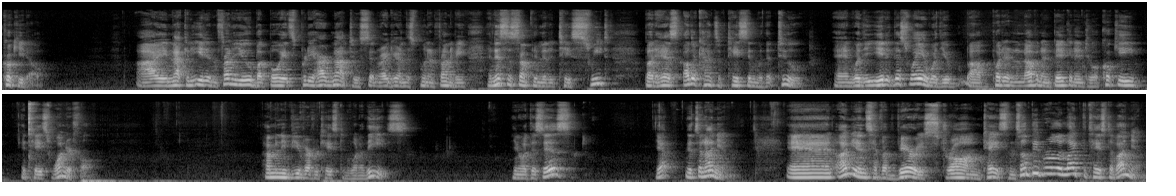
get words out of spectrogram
cookie dough. I'm not going to eat it in front of you, but boy, it's pretty hard not to, sitting right here on the spoon in front of me. And this is something that it tastes sweet, but it has other kinds of taste in with it too. And whether you eat it this way or whether you uh, put it in an oven and bake it into a cookie, it tastes wonderful. How many of you have ever tasted one of these? You know what this is? Yep, it's an onion. And onions have a very strong taste, and some people really like the taste of onion.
